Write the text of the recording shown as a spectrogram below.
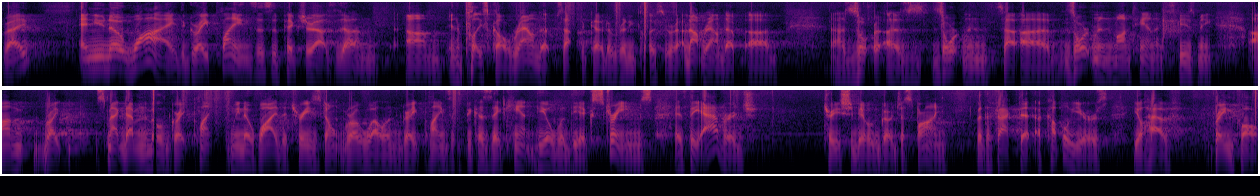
right? And you know why the Great Plains. This is a picture out um, um, in a place called Roundup, South Dakota, really close to not Roundup. Uh, uh, uh, Zortman, uh, Zortman, Montana, excuse me, um, right smack dab in the middle of the Great Plains. We know why the trees don't grow well in the Great Plains. It's because they can't deal with the extremes. It's the average trees should be able to grow just fine. But the fact that a couple years you'll have rainfall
